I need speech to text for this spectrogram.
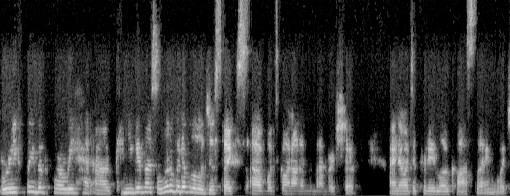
briefly before we head out, can you give us a little bit of logistics of what's going on in the membership? I know it's a pretty low cost thing, which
